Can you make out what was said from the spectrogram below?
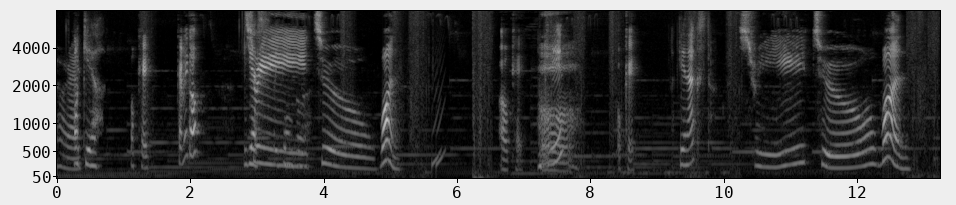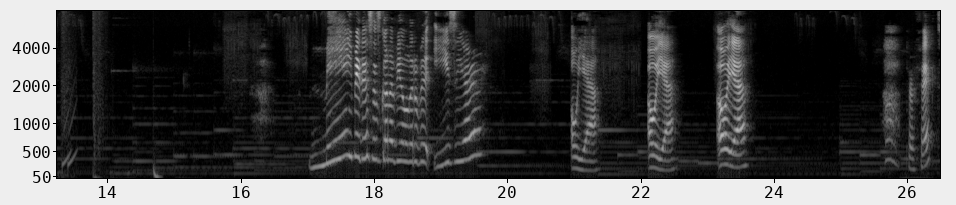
Alright. okay? Okay. Can we go? Yes, Three, two, one. Okay. Okay. okay. Okay, next. Three, two, one. Maybe this is gonna be a little bit easier. Oh yeah. Oh yeah. Oh yeah. Perfect.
